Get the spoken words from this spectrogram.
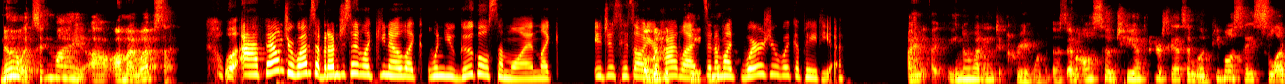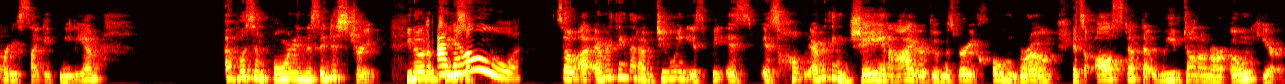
No it's in my uh, on my website Well, I found your website, but I'm just saying, like, you know, like when you Google someone, like it just hits all Oh, your Wikipedia? highlights. And I'm like, where's your Wikipedia? I, you know what? I need to create one of those. And also, too, you have to understand something. When people say celebrity psychic medium, I wasn't born in this industry. You know what I'm I saying? So, know. so uh, everything that I'm doing is is is home. Everything Jay and I are doing is very homegrown. It's all stuff that we've done on our own here.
